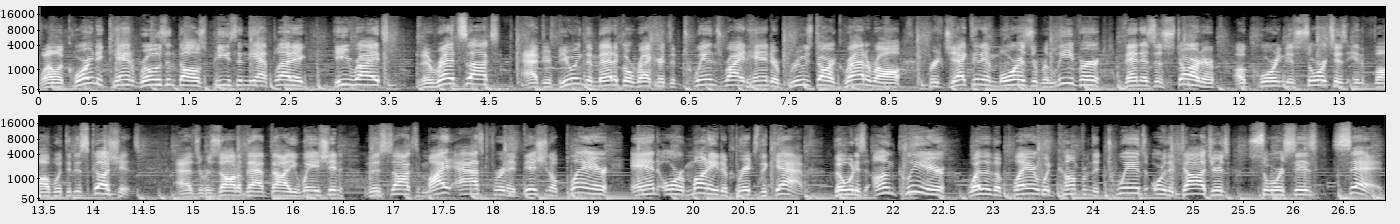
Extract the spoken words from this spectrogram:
Well, according to Ken Rosenthal's piece in The Athletic, he writes, the Red Sox, after viewing the medical records of Twins right-hander Brusdar Graterol, projected him more as a reliever than as a starter, according to sources involved with the discussions. As a result of that valuation, the Sox might ask for an additional player and or money to bridge the gap, though it is unclear whether the player would come from the Twins or the Dodgers, sources said.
